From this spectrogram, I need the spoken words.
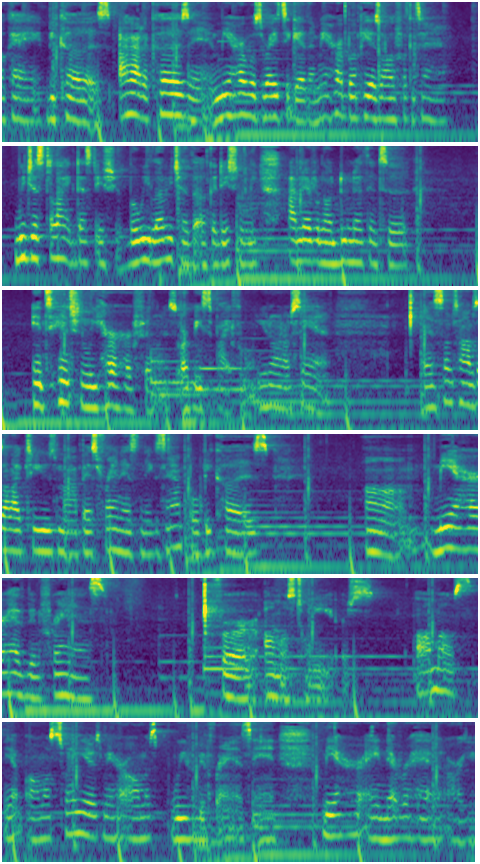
okay? Because I got a cousin, me and her was raised together. Me and her bump heads all the fucking time. We just alike, that's the issue. But we love each other unconditionally. I'm never gonna do nothing to intentionally hurt her feelings or be spiteful. You know what I'm saying? And sometimes I like to use my best friend as an example because um, me and her have been friends for almost 20 years. Almost, yep, almost 20 years. Me and her almost, we've been friends, and me and her ain't never had an argument.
